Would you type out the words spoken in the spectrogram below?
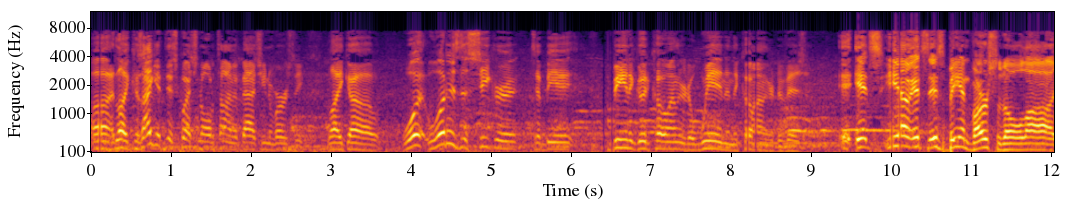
Uh, like, because I get this question all the time at Bass University. Like, uh, what what is the secret to be being a good co-angler to win in the co-angler division? It's you know it's it's being versatile. Uh,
